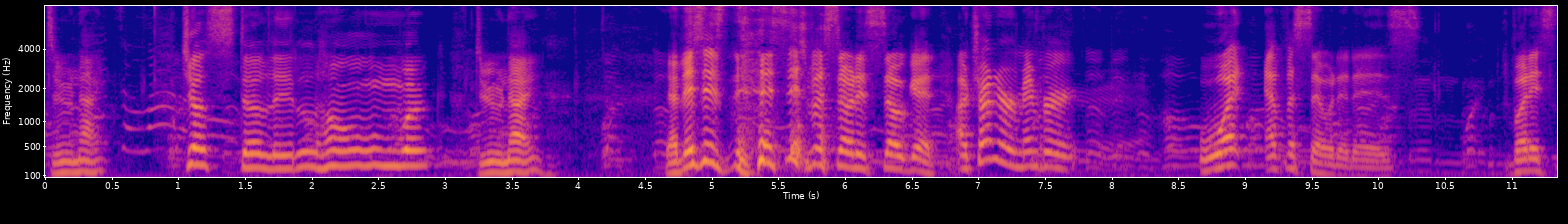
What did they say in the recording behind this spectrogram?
tonight. Just a little homework tonight. Yeah, this is this episode is so good. I'm trying to remember what episode it is, but it's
